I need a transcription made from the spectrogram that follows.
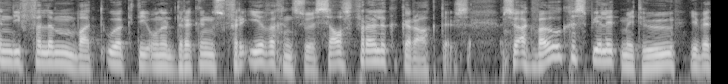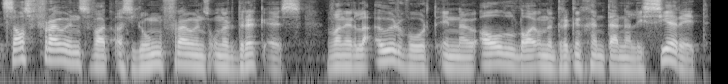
in die film wat ook die onderdrukkings verewig en so, selfs vroulike karakters. So ek wou ook gespeel het met hoe, jy weet, selfs vrouens wat as jong vrouens onderdruk is, wanneer hulle ouer word en nou al daai onderdrukking geïnternaliseer het,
